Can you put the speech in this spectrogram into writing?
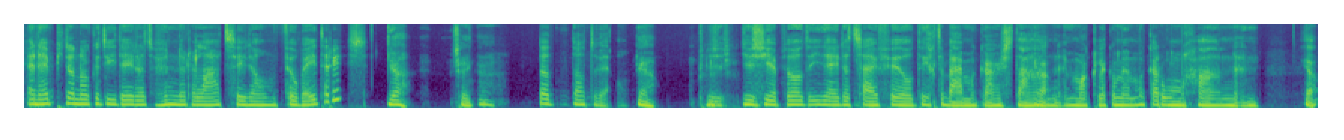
En heb je dan ook het idee dat hun relatie dan veel beter is? Ja, zeker. Dat, dat wel. Ja. Dus, dus je hebt wel het idee dat zij veel dichter bij elkaar staan Ja. en makkelijker met elkaar omgaan. En... Ja,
